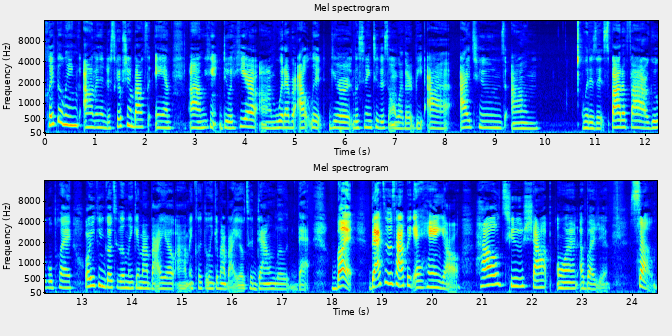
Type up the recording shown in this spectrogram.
click the link um, in the description box and um, you can do it here on whatever outlet you're listening to this on, whether it be uh, iTunes, um, what is it, Spotify or Google Play, or you can go to the link in my bio um, and click the link in my bio to download that. But back to the topic at hand, y'all how to shop on a budget. So,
